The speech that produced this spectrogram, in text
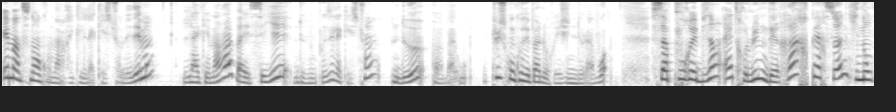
Et maintenant qu'on a réglé la question des démons, la Gemara va essayer de nous poser la question de, euh, bah, puisqu'on ne connaît pas l'origine de la voix, ça pourrait bien être l'une des rares personnes qui n'ont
